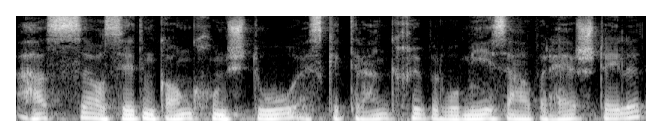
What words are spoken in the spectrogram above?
Essen, also jedem Gang kommst du ein Getränk über, das wir selber herstellen.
